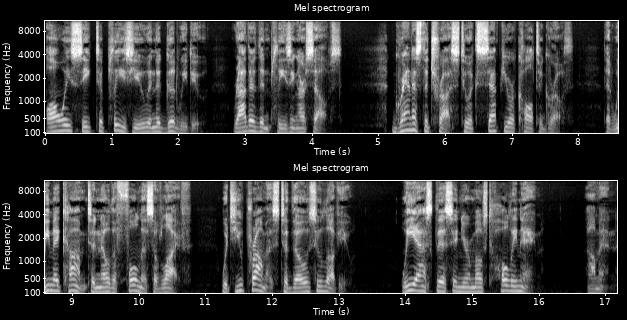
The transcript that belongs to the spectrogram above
always seek to please you in the good we do rather than pleasing ourselves. Grant us the trust to accept your call to growth, that we may come to know the fullness of life, which you promise to those who love you. We ask this in your most holy name. Amen.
